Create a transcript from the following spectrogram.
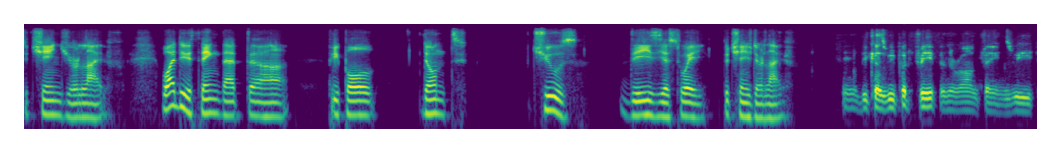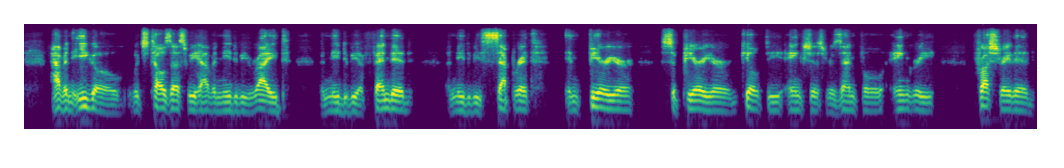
to change your life. Why do you think that uh, people don't choose the easiest way to change their life? Because we put faith in the wrong things. We have an ego which tells us we have a need to be right, a need to be offended, a need to be separate, inferior, superior, guilty, anxious, resentful, angry, frustrated,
